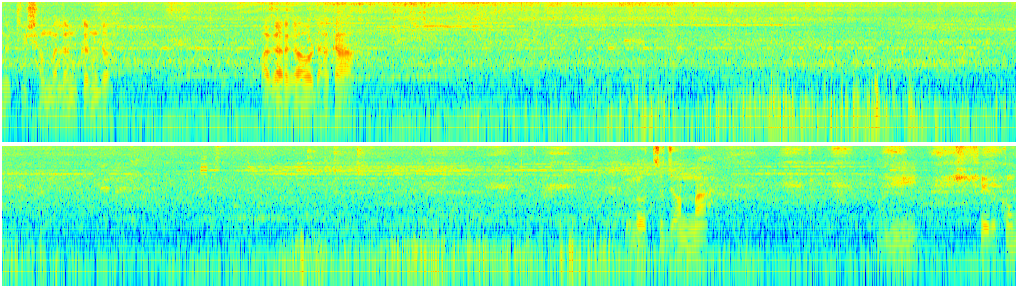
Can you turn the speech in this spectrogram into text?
মৈত্রী সম্মেলন কেন্দ্র, আগারগাঁও, ঢাকা। এগুলো হচ্ছে ঝর্ণা। মানে সেরকম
